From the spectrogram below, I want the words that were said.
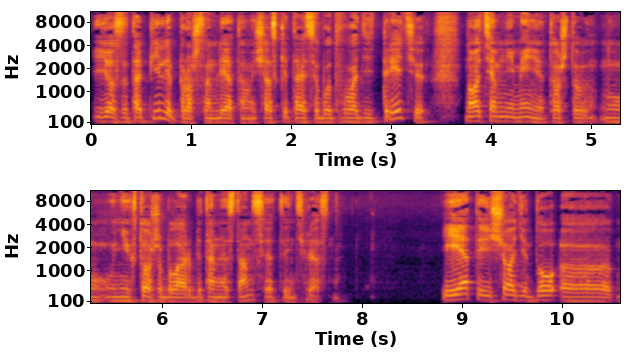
ее затопили прошлым летом, и сейчас китайцы будут выводить третью, но, тем не менее, то, что ну, у них тоже была орбитальная станция, это интересно. И это еще один до, э,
